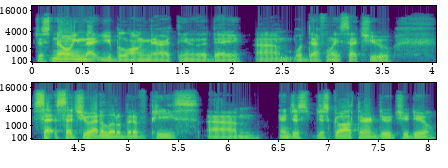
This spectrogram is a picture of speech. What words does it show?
just knowing that you belong there at the end of the day um, will definitely set you set set you at a little bit of peace. Um, and just just go out there and do what you do.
